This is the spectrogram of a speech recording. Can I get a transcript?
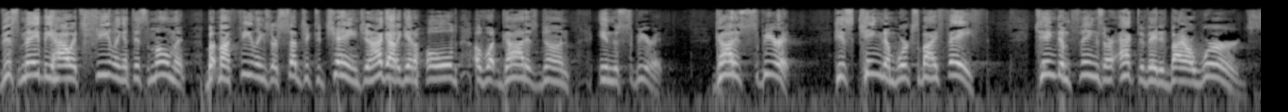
This may be how it's feeling at this moment, but my feelings are subject to change, and I got to get a hold of what God has done in the Spirit. God is Spirit. His kingdom works by faith. Kingdom things are activated by our words.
